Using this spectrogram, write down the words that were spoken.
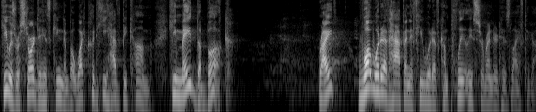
He was restored to his kingdom, but what could he have become? He made the book right? What would have happened if he would have completely surrendered his life to God?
